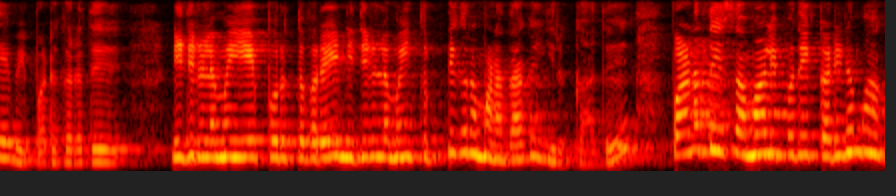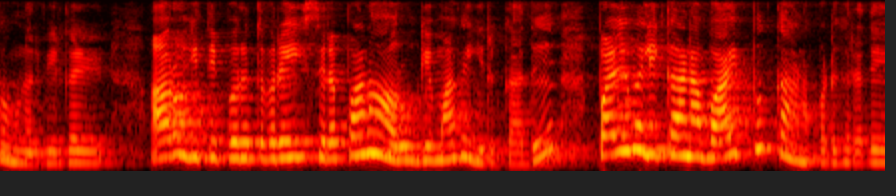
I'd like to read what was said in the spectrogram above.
தேவைப்படுகிறது. நிதி நிலைமையை பொறுத்தவரை நிதி நிலைமை திருப்திகரமானதாக இருக்காது. பணத்தை சமாளிப்பதை கடினமாக உணர்வீர்கள். ஆரோக்கியத்தை பொறுத்தவரை சிறப்பான ஆரோக்கியமாக இருக்காது. பல்வழிக்கான வாய்ப்பு காணப்படுகிறது.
